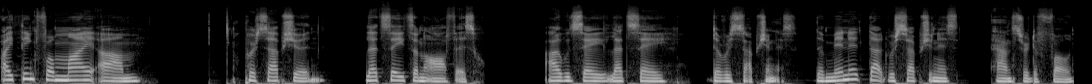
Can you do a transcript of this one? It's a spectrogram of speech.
I think from my um, perception, let's say it's an office, I would say, let's say the receptionist. The minute that receptionist answer the phone,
